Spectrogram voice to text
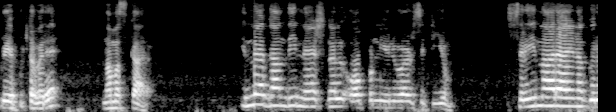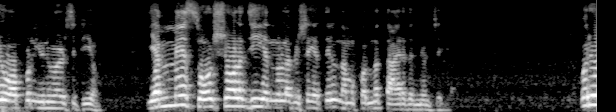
പ്രിയപ്പെട്ടവരെ നമസ്കാരം. ഇന്ദിരാഗാന്ധി നാഷണൽ ഓപ്പൺ യൂണിവേഴ്സിറ്റിയും ശ്രീനാരായണ ഗുരു ഓപ്പൺ യൂണിവേഴ്സിറ്റിയും എം എ സോഷ്യോളജി എന്നുള്ള വിഷയത്തിൽ നമുക്കൊന്ന് താരതമ്യം ചെയ്യാം. ഒരു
